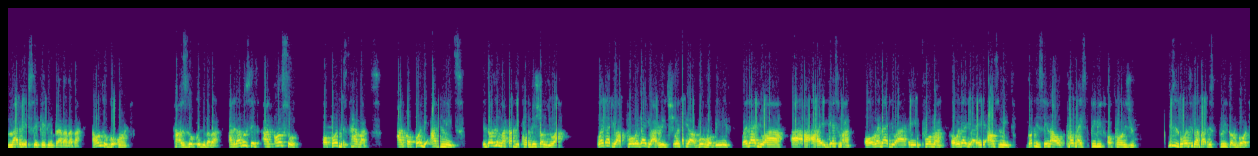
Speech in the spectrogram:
I want to go on. And the Bible says, and also upon the servants and upon the admits. It doesn't matter the condition you are, whether you are poor, whether you are rich, whether you are above or beneath, whether you are uh, a guest man, or whether you are a poor man, or whether you are a housemate. God is saying, I will pour my spirit upon you. This is one thing about the spirit of God.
